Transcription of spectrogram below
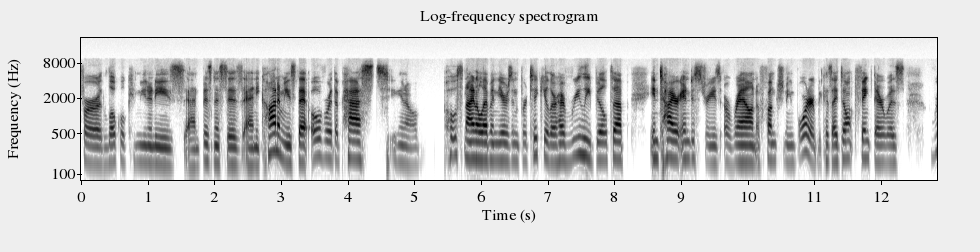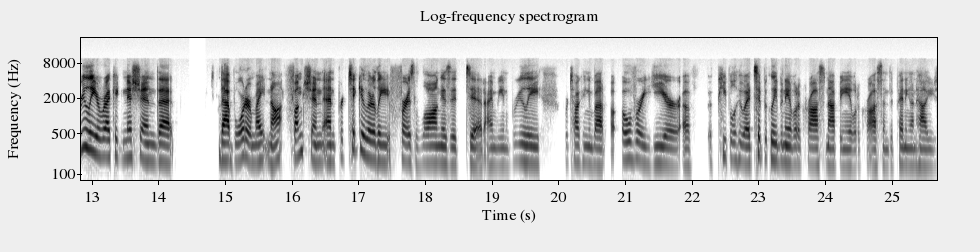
for local communities and businesses and economies that over the past, you know, post 9-11 years in particular have really built up entire industries around a functioning border because I don't think there was really a recognition that that border might not function and particularly for as long as it did. I mean really we're talking about over a year of, people who had typically been able to cross not being able to cross and depending on how you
